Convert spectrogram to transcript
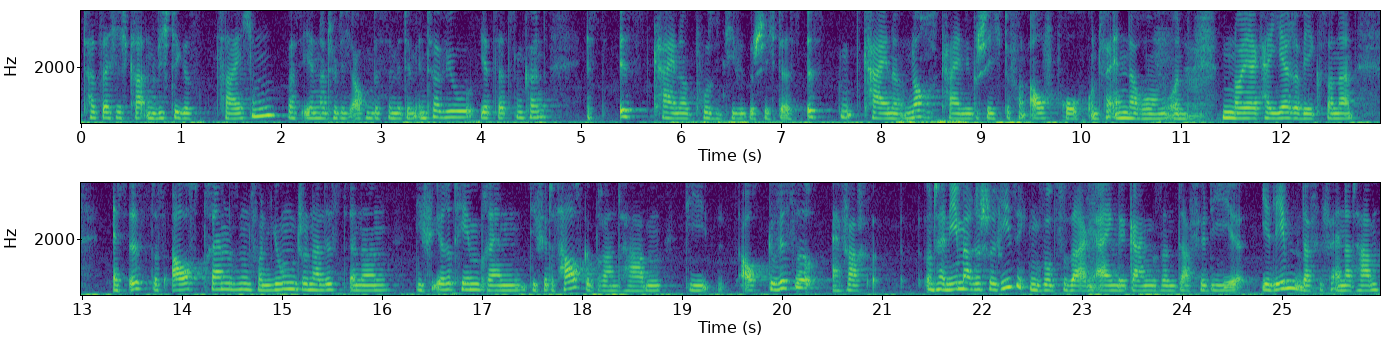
tatsächlich gerade ein wichtiges Zeichen, was ihr natürlich auch ein bisschen mit dem Interview jetzt setzen könnt. Es ist keine positive Geschichte. Es ist keine, noch keine Geschichte von Aufbruch und Veränderung und ein neuer Karriereweg, sondern Es ist das Ausbremsen von jungen JournalistInnen, die für ihre Themen brennen, die für das Haus gebrannt haben, die auch gewisse einfach unternehmerische Risiken sozusagen eingegangen sind, dafür, die ihr Leben dafür verändert haben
